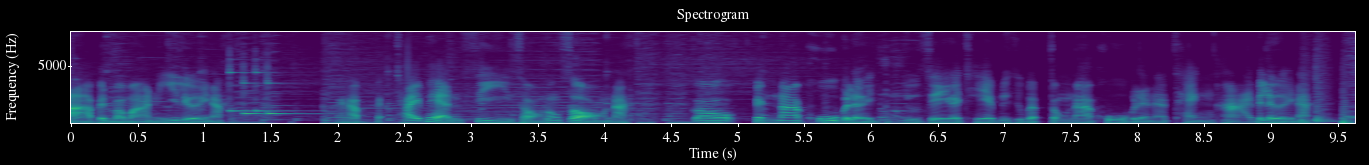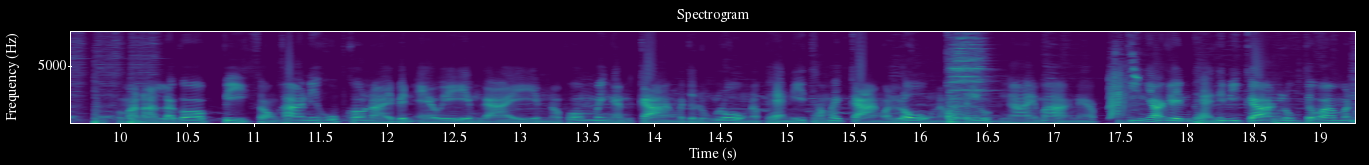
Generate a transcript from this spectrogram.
ตาเป็นประมาณนี้เลยนะ นะครับใช้แผน 4 2 2 2 นะ ก็เป็นหน้าคู่ไปเลยยูเซกับเชฟนี่คือแบบต้องหน้าคู่ไปเลยนะ แทงหายไปเลยนะ ประมาณนั้นแล้วก็ปีกสองข้างนี่หุบเข้าในเป็น LAM กับ IAM เนะเพราะไม่งั้นกลางมันจะโล่งๆนะแผนนี้ทำให้กลางมันโล่งนะมันจะหลุดง่ายมากนะครับจริงอยากเล่นแผนที่มีกลางลุกแต่ว่ามัน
